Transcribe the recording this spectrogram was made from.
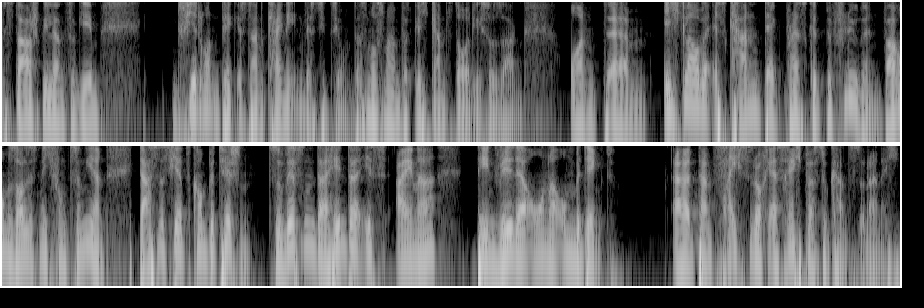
Starspielern zu geben. Ein Viertrunden-Pick ist dann keine Investition. Das muss man wirklich ganz deutlich so sagen. Und ähm, ich glaube, es kann Dak Prescott beflügeln. Warum soll es nicht funktionieren? Das ist jetzt Competition. Zu wissen, dahinter ist einer, den will der Owner unbedingt äh, dann zeigst du doch erst recht, was du kannst, oder nicht?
